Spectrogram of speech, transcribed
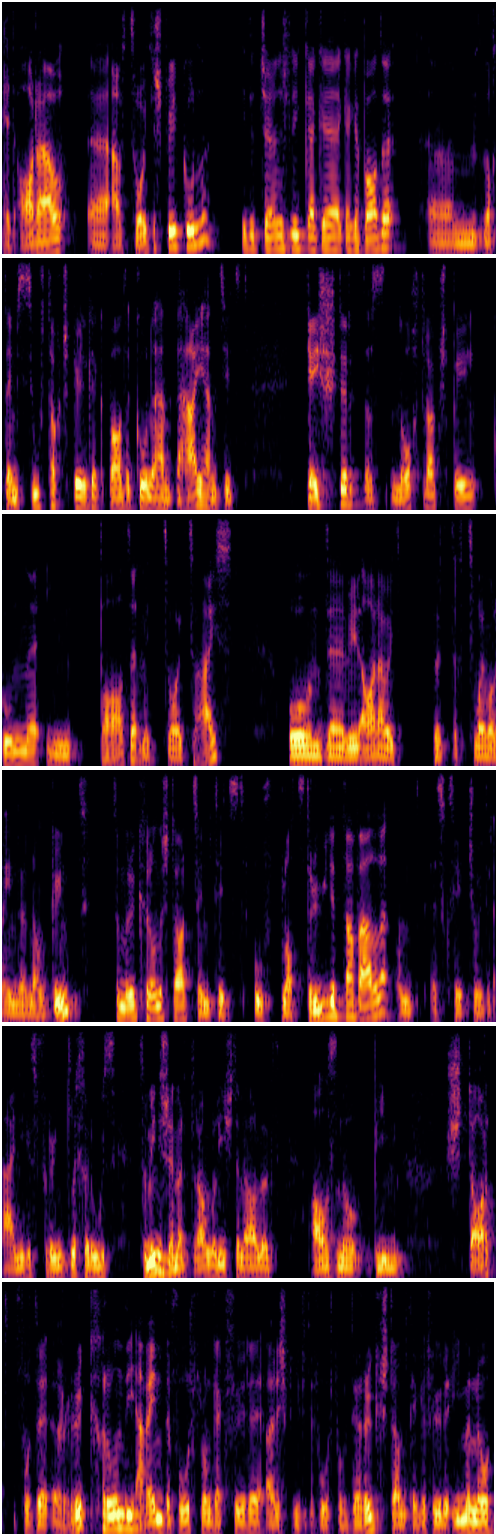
hat Aarau äh, auch das zweite Spiel gewonnen in der Challenge League gegen, gegen Baden. Ähm, nachdem sie das Auftaktspiel gegen Baden gewonnen haben, daheim haben sie jetzt gestern das Nachtragsspiel gewonnen in Baden mit 2 zu 1. Und äh, weil Aarau jetzt plötzlich zweimal hintereinander gönnt zum Rückrundenstart, sind sie jetzt auf Platz 3 in der Tabelle und es sieht schon wieder einiges freundlicher aus, zumindest wenn man die Ranglisten anschaut, als noch beim Start von der Rückrunde, auch wenn der Vorsprung gegen Führer, äh, respektive der Vorsprung, der Rückstand gegen Führer immer noch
